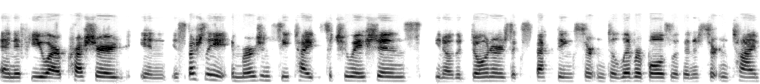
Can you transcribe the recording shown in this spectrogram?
And if you are pressured in, especially emergency type situations, you know, the donors expecting certain deliverables within a certain time,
